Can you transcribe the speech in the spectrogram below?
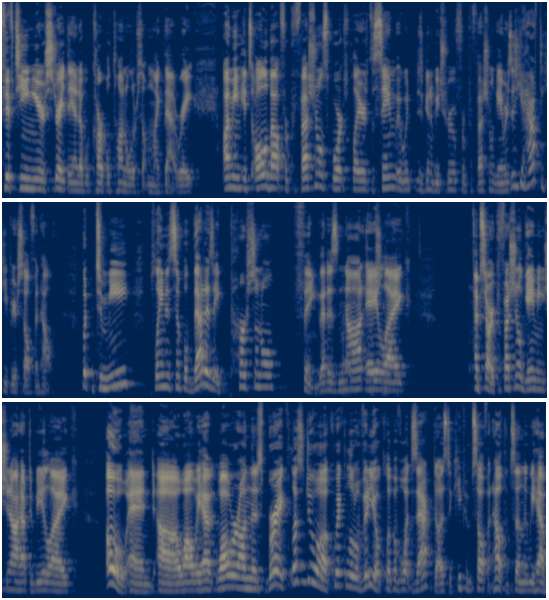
15 years straight, they end up with carpal tunnel or something like that, right? I mean, it's all about for professional sports players. The same it would, is going to be true for professional gamers. Is you have to keep yourself in health. But to me, plain and simple, that is a personal thing. That is not a like. I'm sorry, professional gaming should not have to be like, oh, and uh, while we have while we're on this break, let's do a quick little video clip of what Zach does to keep himself in health. And suddenly we have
